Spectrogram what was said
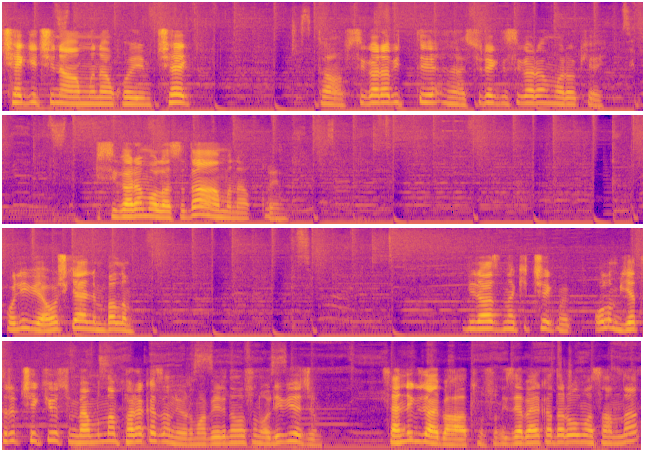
Çek içine amına koyayım. Çek. Tamam sigara bitti. Ha, sürekli sigaram var okey. Bir sigara molası da amına koyayım. Olivia hoş geldin balım. Biraz nakit çekmek. Oğlum yatırıp çekiyorsun. Ben bundan para kazanıyorum. Haberin olsun Olivia'cım. Sen de güzel bir hatunsun. Isabel kadar olmasan da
